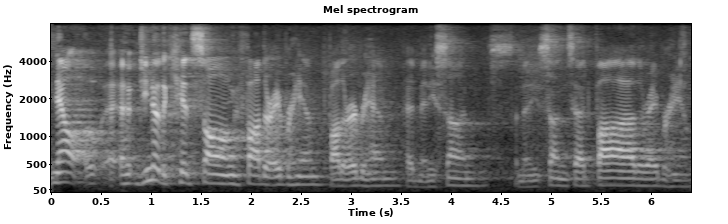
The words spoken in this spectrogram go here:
Now, uh, do you know the kids' song, Father Abraham? Father Abraham had many sons, and many sons had Father Abraham.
